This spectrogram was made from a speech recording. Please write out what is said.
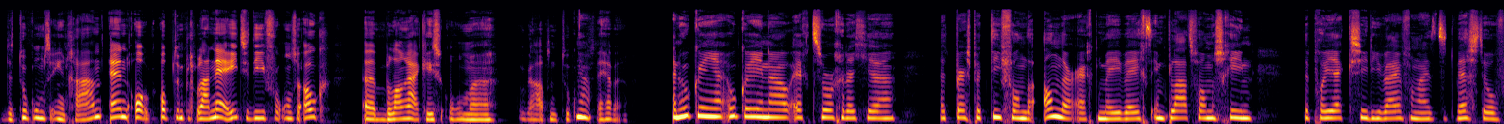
de toekomst ingaan. En ook op de planeet, die voor ons ook belangrijk is om überhaupt een toekomst ja. te hebben. En hoe kun, je, hoe kun je nou echt zorgen dat je het perspectief van de ander echt meeweegt, in plaats van misschien de projectie die wij vanuit het Westen of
